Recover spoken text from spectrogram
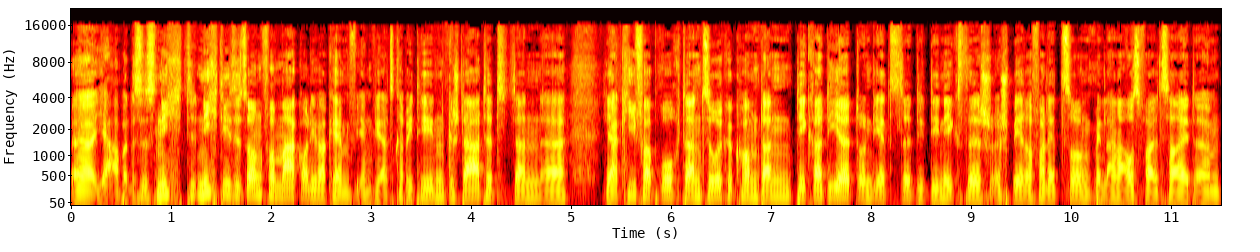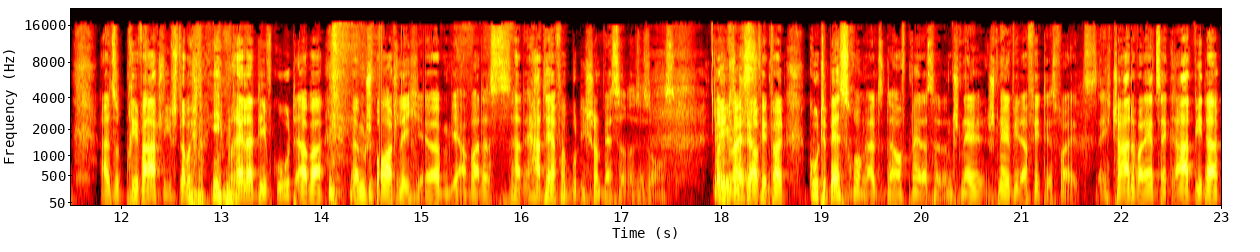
Äh, ja, aber das ist nicht nicht die Saison von Marc Oliver Kempf. Irgendwie als Kapitän gestartet, dann äh, ja Kieferbruch, dann zurückgekommen, dann degradiert und jetzt äh, die, die nächste sch- schwere Verletzung mit langer Ausfallzeit. Ähm, also privat lief es, glaube ich, bei ihm relativ gut, aber ähm, sportlich ähm, ja war das hat, hatte er vermutlich schon bessere Saisons. Und Ich ich weiß- auf jeden Fall gute Besserung. Also da hofft man ja, dass er dann schnell schnell wieder fit ist, weil es ist echt schade, weil er jetzt ja gerade wieder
